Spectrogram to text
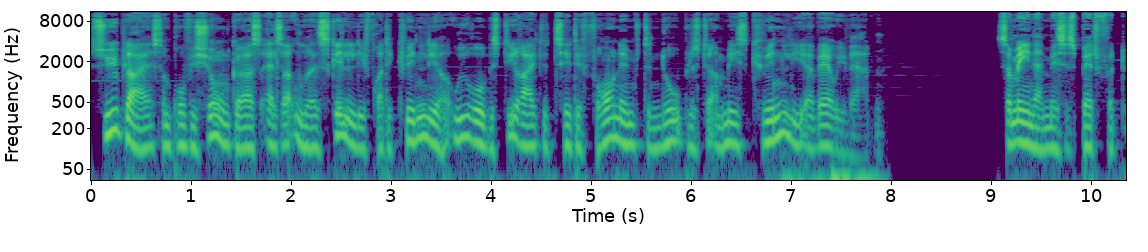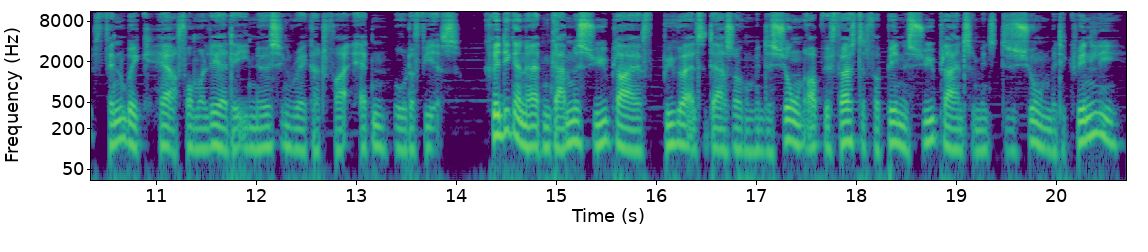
Sygepleje som profession gøres altså uadskillelig fra det kvindelige og udråbes direkte til det fornemmeste, nobleste og mest kvindelige erhverv i verden. Som en af Mrs. Bedford Fenwick her formulerer det i Nursing Record fra 1888. Kritikerne af den gamle sygepleje bygger altså deres argumentation op ved først at forbinde sygeplejen som institution med det kvindelige.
